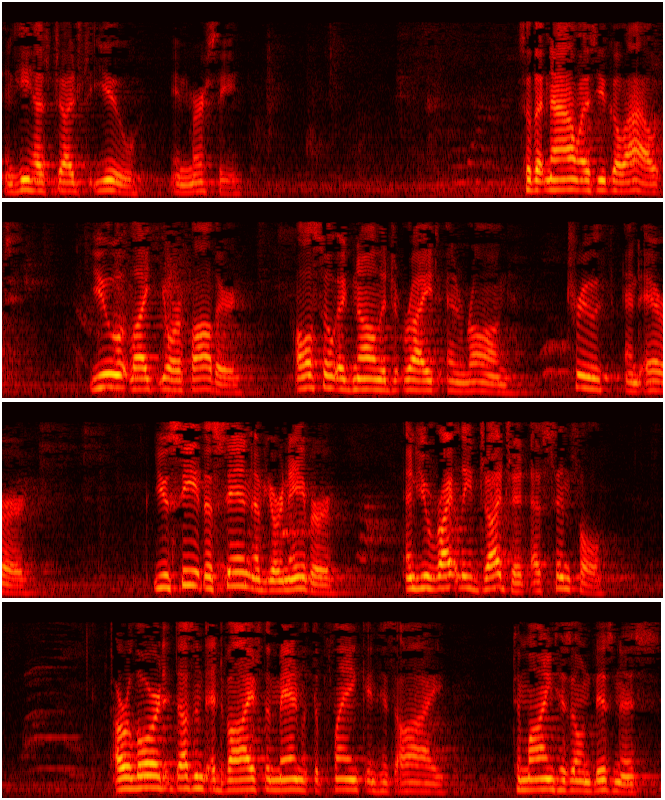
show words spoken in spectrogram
and he has judged you in mercy. So that now as you go out, you, like your Father, also acknowledge right and wrong, truth and error. You see the sin of your neighbor, and you rightly judge it as sinful. Our Lord doesn't advise the man with the plank in his eye to mind his own business,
